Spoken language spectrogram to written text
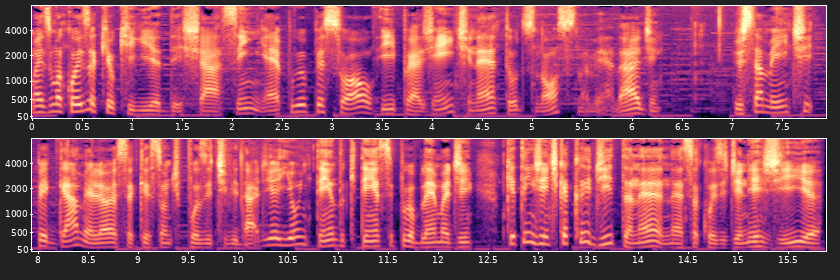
Mas uma coisa que eu queria deixar assim é pro pessoal e pra gente, né? Todos nós, na verdade, justamente pegar melhor essa questão de positividade. E aí eu entendo que tem esse problema de. Porque tem gente que acredita, né, nessa coisa de energia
